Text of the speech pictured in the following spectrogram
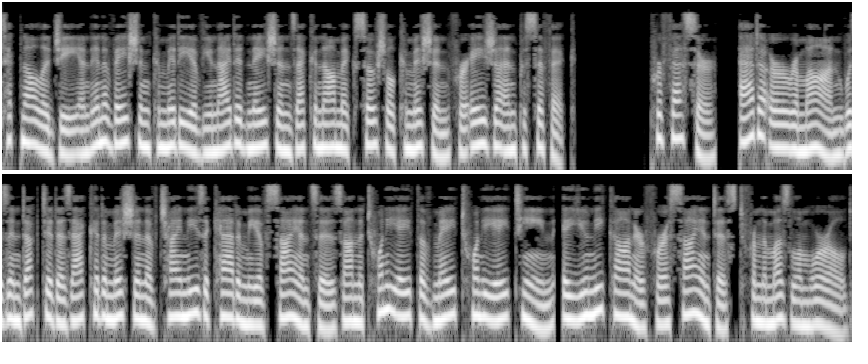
Technology and Innovation Committee of United Nations Economic Social Commission for Asia and Pacific. Professor. Ata-ur Rahman was inducted as Academician of Chinese Academy of Sciences on 28 May 2018, a unique honor for a scientist from the Muslim world.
